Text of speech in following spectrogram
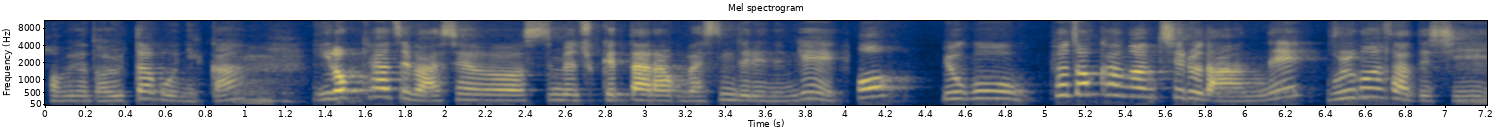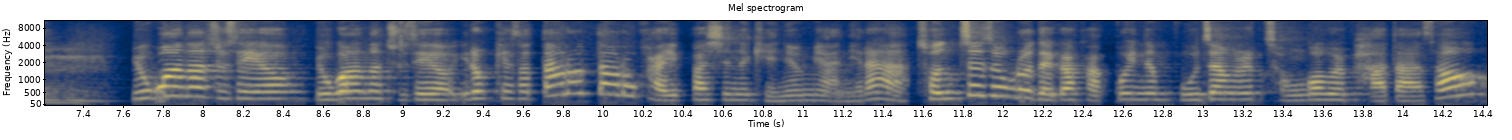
범위가 넓다 보니까. 음. 이렇게 하지 마셨으면 좋겠다라고 말씀드리는 게, 어? 요거 표적항암 치료 나왔네? 물건 사듯이. 음. 요거 하나 주세요. 요거 하나 주세요. 이렇게 해서 따로따로 가입하시는 개념이 아니라 전체적으로 내가 갖고 있는 보장을 점검을 받아서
